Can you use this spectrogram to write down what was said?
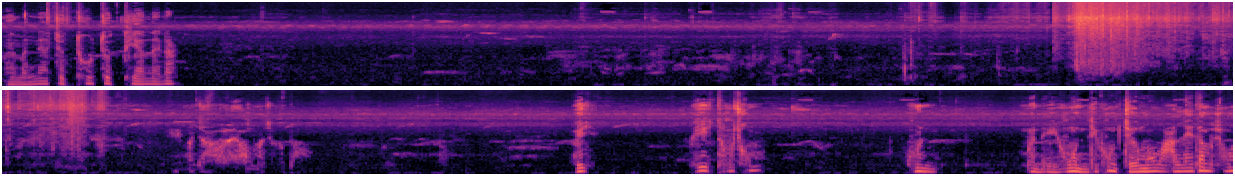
หมือนมันเนี่ยจุดทูบจุดเทียนเลยนะ เฮ้ยมันจะเอาอะไรออก มาจากกระเป๋า เฮ้ย เฮ้ยท่านผู้ชม หุ่น เหมือนไอ้หุ่นที่ผมเจอเมื่อวานเลยท่านผู้ชม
